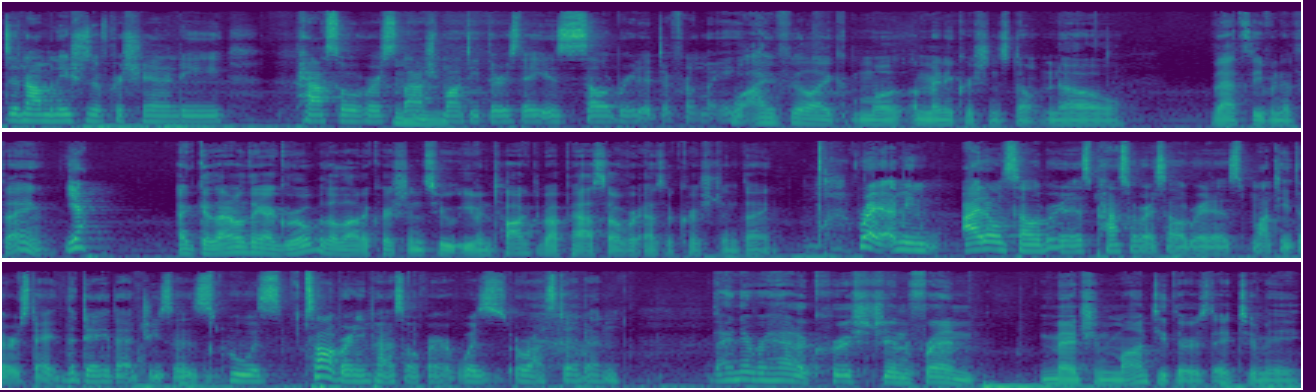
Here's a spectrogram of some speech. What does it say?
denominations of Christianity, Passover slash Maundy Thursday is celebrated differently. Hmm. Well, I feel like mo- many Christians don't know that's even a thing. yeah, because I don't think I grew up with a lot of Christians who even talked about Passover as a Christian thing. right. I mean, I don't celebrate it as Passover. I celebrate it as Maundy Thursday, the day that Jesus, who was celebrating Passover, was arrested and I never had a Christian friend mention Maundy Thursday to me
